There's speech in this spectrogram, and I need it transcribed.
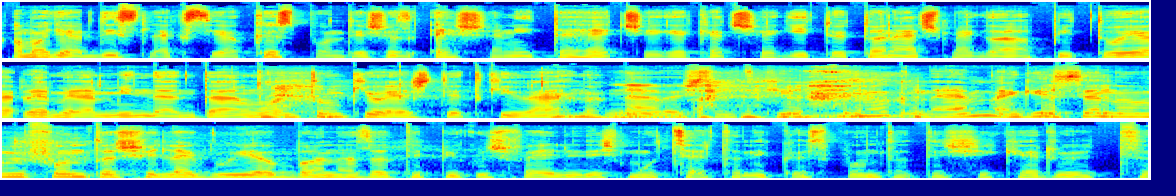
a Magyar Diszlexia Központ és az eseni tehetségeket segítő tanács megalapítója. Remélem mindent elmondtunk. Jó estét kívánok! Nem. Jó estét kívánok! Nem, egészen ami fontos, hogy legújabban az atipikus fejlődés módszertani központot is sikerült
